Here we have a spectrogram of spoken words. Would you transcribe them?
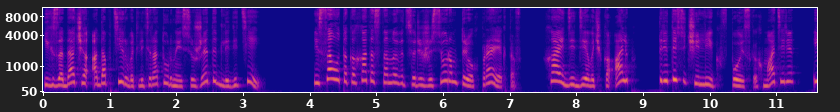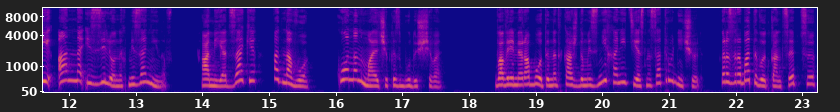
Их задача – адаптировать литературные сюжеты для детей – Исао Такахата становится режиссером трех проектов «Хайди. Девочка Альп», «3000 лиг в поисках матери» и «Анна из зеленых мезонинов», а Миядзаки – одного «Конан. Мальчик из будущего». Во время работы над каждым из них они тесно сотрудничают, разрабатывают концепцию,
